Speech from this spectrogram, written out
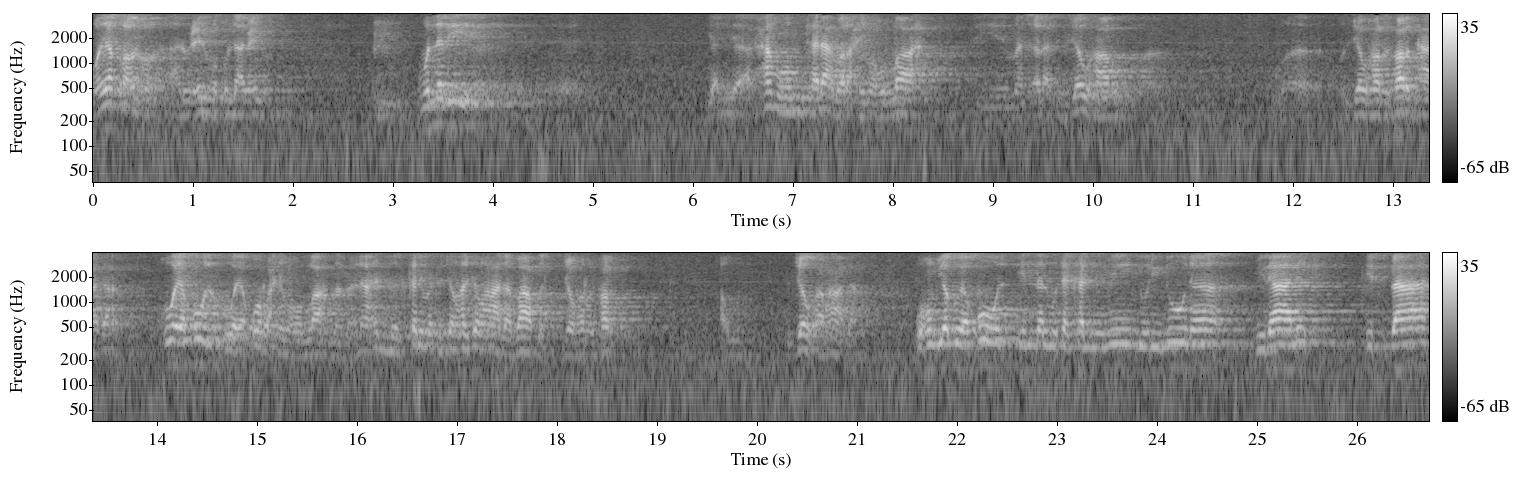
ويقرأ أهل العلم وطلاب العلم. والذي يعني أفهمه من كلامه رحمه الله في مسألة الجوهر والجوهر الفرد هذا. هو يقول هو يقول رحمه الله ما معناه أن كلمة الجوهر الجوهر هذا باطل جوهر الفرد أو الجوهر هذا. وهم يقول إن المتكلمين يريدون بذلك إثبات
